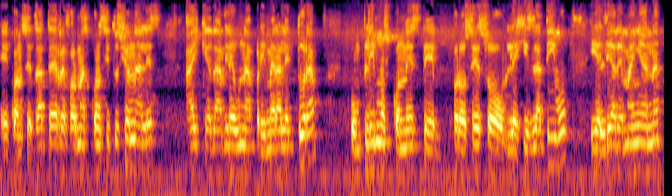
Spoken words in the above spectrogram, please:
eh, cuando se trata de reformas constitucionales, hay que darle una primera lectura. Cumplimos con este proceso legislativo y el día de mañana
